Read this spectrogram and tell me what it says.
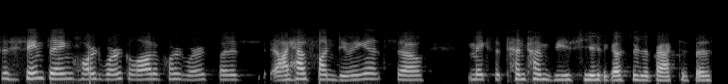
it's the same thing, hard work, a lot of hard work, but it's I have fun doing it, so it makes it ten times easier to go through the practices.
